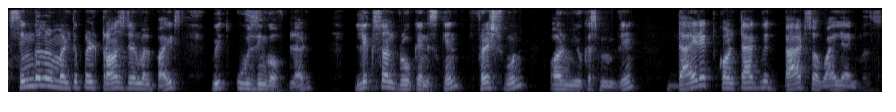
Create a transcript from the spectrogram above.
single or multiple transdermal bites with oozing of blood, licks on broken skin, fresh wound or mucous membrane, direct contact with bats or wild animals.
